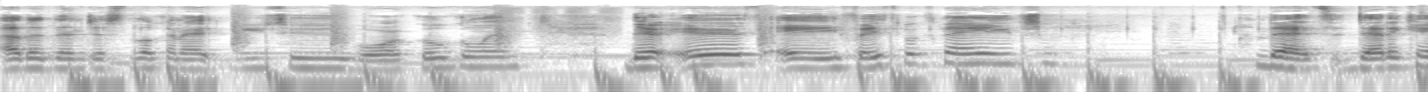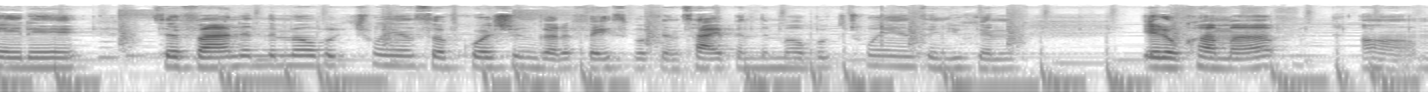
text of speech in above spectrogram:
other than just looking at YouTube or Googling, there is a Facebook page that's dedicated to finding the Millbrook twins. So of course you can go to Facebook and type in the Millbrook twins and you can it'll come up. Um,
